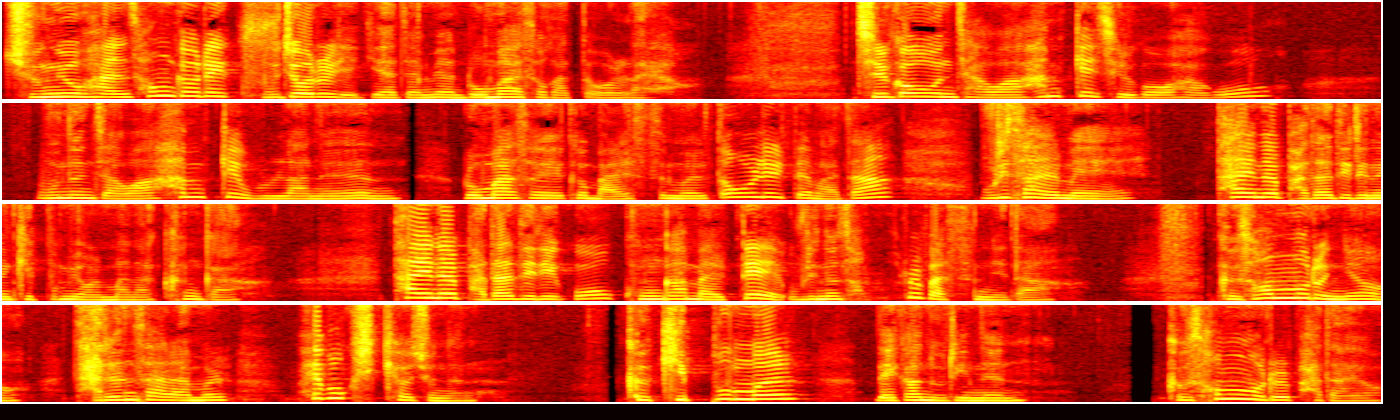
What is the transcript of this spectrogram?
중요한 성결의 구절을 얘기하자면 로마서가 떠올라요. 즐거운 자와 함께 즐거워하고 우는 자와 함께 울라는 로마서의 그 말씀을 떠올릴 때마다 우리 삶에 타인을 받아들이는 기쁨이 얼마나 큰가. 타인을 받아들이고 공감할 때 우리는 선물을 받습니다. 그 선물은요, 다른 사람을 회복시켜주는 그 기쁨을 내가 누리는 그 선물을 받아요.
